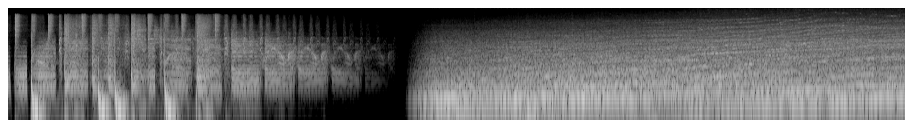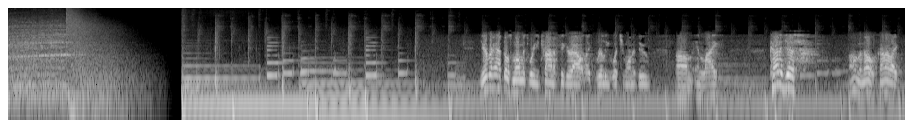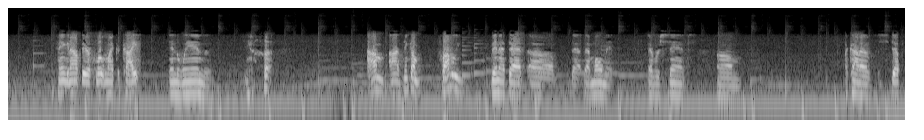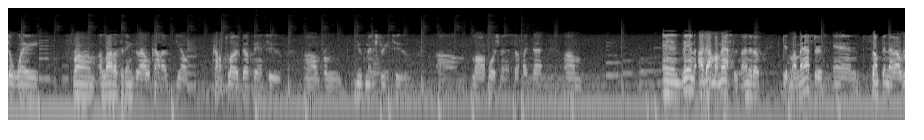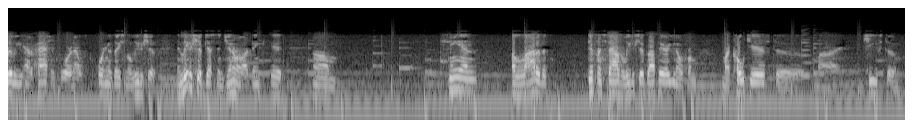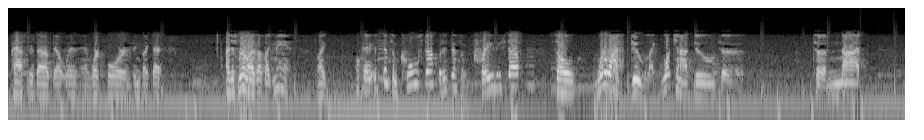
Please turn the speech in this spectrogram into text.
Música You ever had those moments where you're trying to figure out like really what you want to do um, in life? Kind of just, I don't know, kind of like hanging out there floating like a kite in the wind. I'm, I think I'm probably been at that uh, that that moment ever since um, I kind of stepped away from a lot of the things that I was kind of, you know, kind of plugged up into, um, from youth ministry to um, law enforcement and stuff like that. Um, and then I got my master's. I ended up getting my master's and something that I really had a passion for, and that was organizational leadership. And leadership, just in general, I think it, um, seeing a lot of the different styles of leadership out there, you know, from my coaches to my chiefs to pastors that I've dealt with and worked for and things like that. I just realized I was like, man, like, okay, it's been some cool stuff, but it's been some crazy stuff. So what do I do? Like, what can I do to to not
